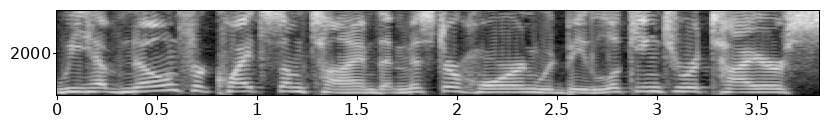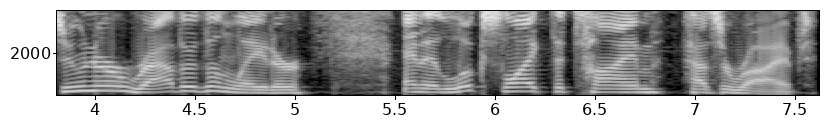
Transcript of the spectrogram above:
We have known for quite some time that Mr. Horn would be looking to retire sooner rather than later, and it looks like the time has arrived.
